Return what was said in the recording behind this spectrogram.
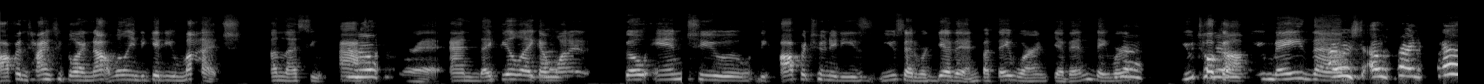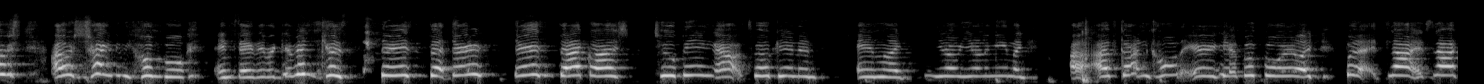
oftentimes people are not willing to give you much unless you ask Nope. for it and i feel like i want to go into the opportunities you said were given but they weren't given they were Yeah. you took Yeah. them you made them I was I was trying I was I was trying to be humble and say they were given because there is but there is there is backlash to being outspoken and and like you know you know what I mean? Like I, I've gotten called arrogant before like but it's not it's not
